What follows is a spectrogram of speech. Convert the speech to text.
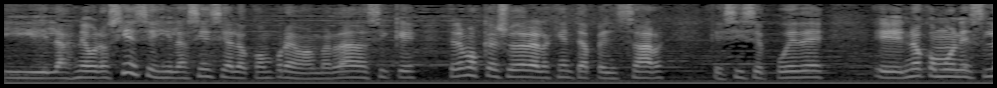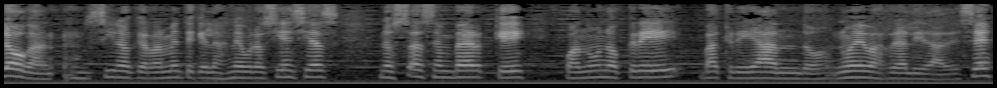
y las neurociencias y la ciencia lo comprueban, ¿verdad? Así que tenemos que ayudar a la gente a pensar que sí se puede, eh, no como un eslogan, sino que realmente que las neurociencias nos hacen ver que cuando uno cree va creando nuevas realidades. ¿eh?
